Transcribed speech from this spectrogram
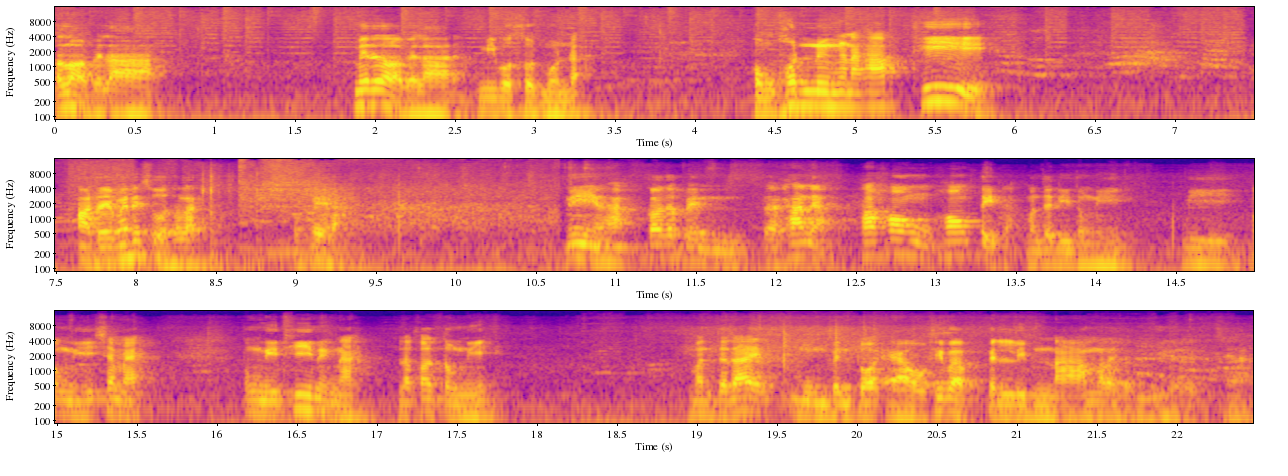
ตลอดเวลา ไม่ได้ตลอดเวลานะมีบทสวดมนต์ด้วยผมคนหนึงนะครับที่ อาจจะไม่ได้สวดเท่าไหร่โอเคนะนี่นะฮะก็จะเป็นแต่ถ้าเนี่ย ถ้าห้องห้องติดอะมันจะดีตรงนี้ มีตรงนี้ใช่ไหมตรงนี้ที่หนึ่งนะแล้วก็ตรงนี้ มันจะได้มุมเป็นตัว L ที่แบบเป็นริมน้ำอะไรแบบนี้เลยนะ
